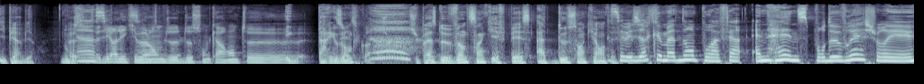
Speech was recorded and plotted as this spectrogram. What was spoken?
hyper bien. Donc. Ah, c'est-à-dire c'est- l'équivalent de cool. 240. euh, Et par exemple, FPS, quoi. tu passes de 25 FPS à 240 FPS. Ça veut dire que maintenant on pourra faire enhance pour de vrai sur les,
